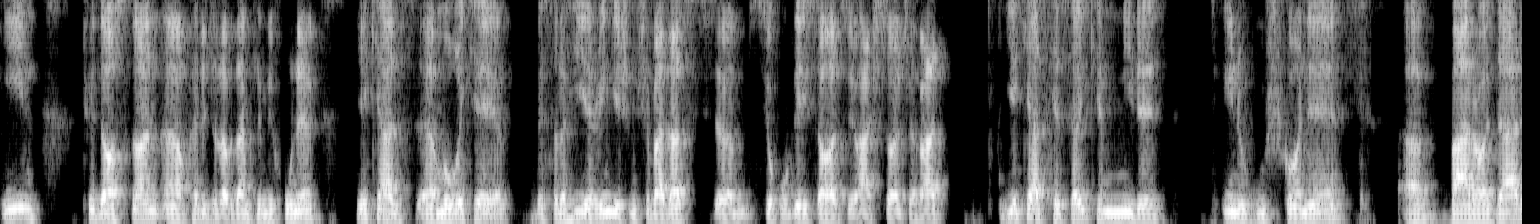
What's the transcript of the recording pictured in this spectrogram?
این توی داستان خیلی جالب بودم که می‌خونه. یکی از موقعی که به اصطلاح hearingش میشه بعد از سی خورده سال سی و هشت سال چقدر یکی از کسایی که میره اینو گوش کنه برادر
